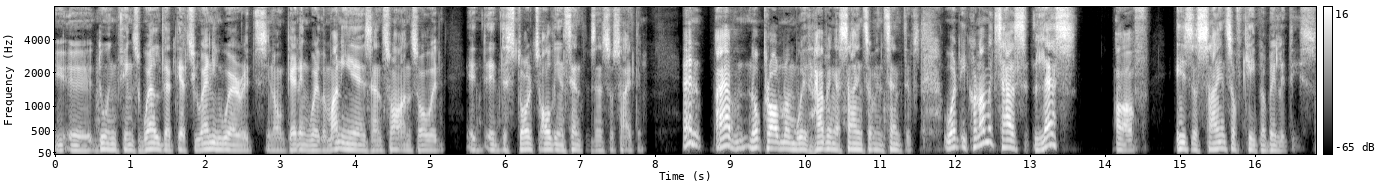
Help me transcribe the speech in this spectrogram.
uh, doing things well that gets you anywhere. It's you know getting where the money is and so on. So it it, it distorts all the incentives in society. And I have no problem with having a science of incentives. What economics has less of is a science of capabilities.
